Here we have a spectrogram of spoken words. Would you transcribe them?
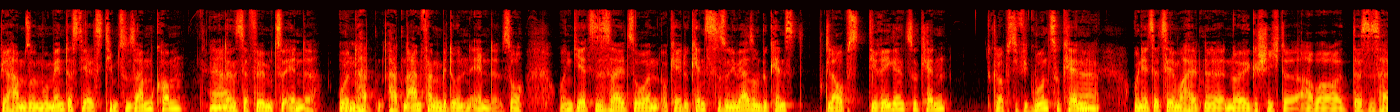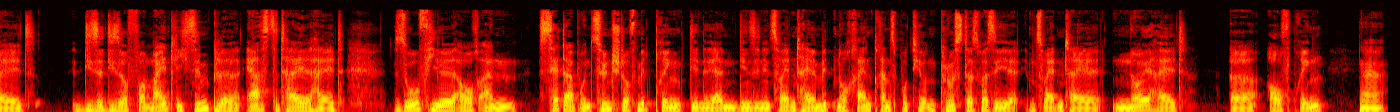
Wir haben so einen Moment, dass die als Team zusammenkommen ja. und dann ist der Film zu Ende. Und mhm. hat, hat einen Anfang, Mitte und ein Ende. So. Und jetzt ist es halt so ein, okay, du kennst das Universum, du kennst, glaubst, die Regeln zu kennen, du glaubst, die Figuren zu kennen. Ja. Und jetzt erzählen wir halt eine neue Geschichte. Aber das ist halt diese, dieser vermeintlich simple erste Teil halt so viel auch an Setup und Zündstoff mitbringt, den, den sie in den zweiten Teil mit noch reintransportieren, plus das, was sie im zweiten Teil neu halt äh, aufbringen. Ja.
